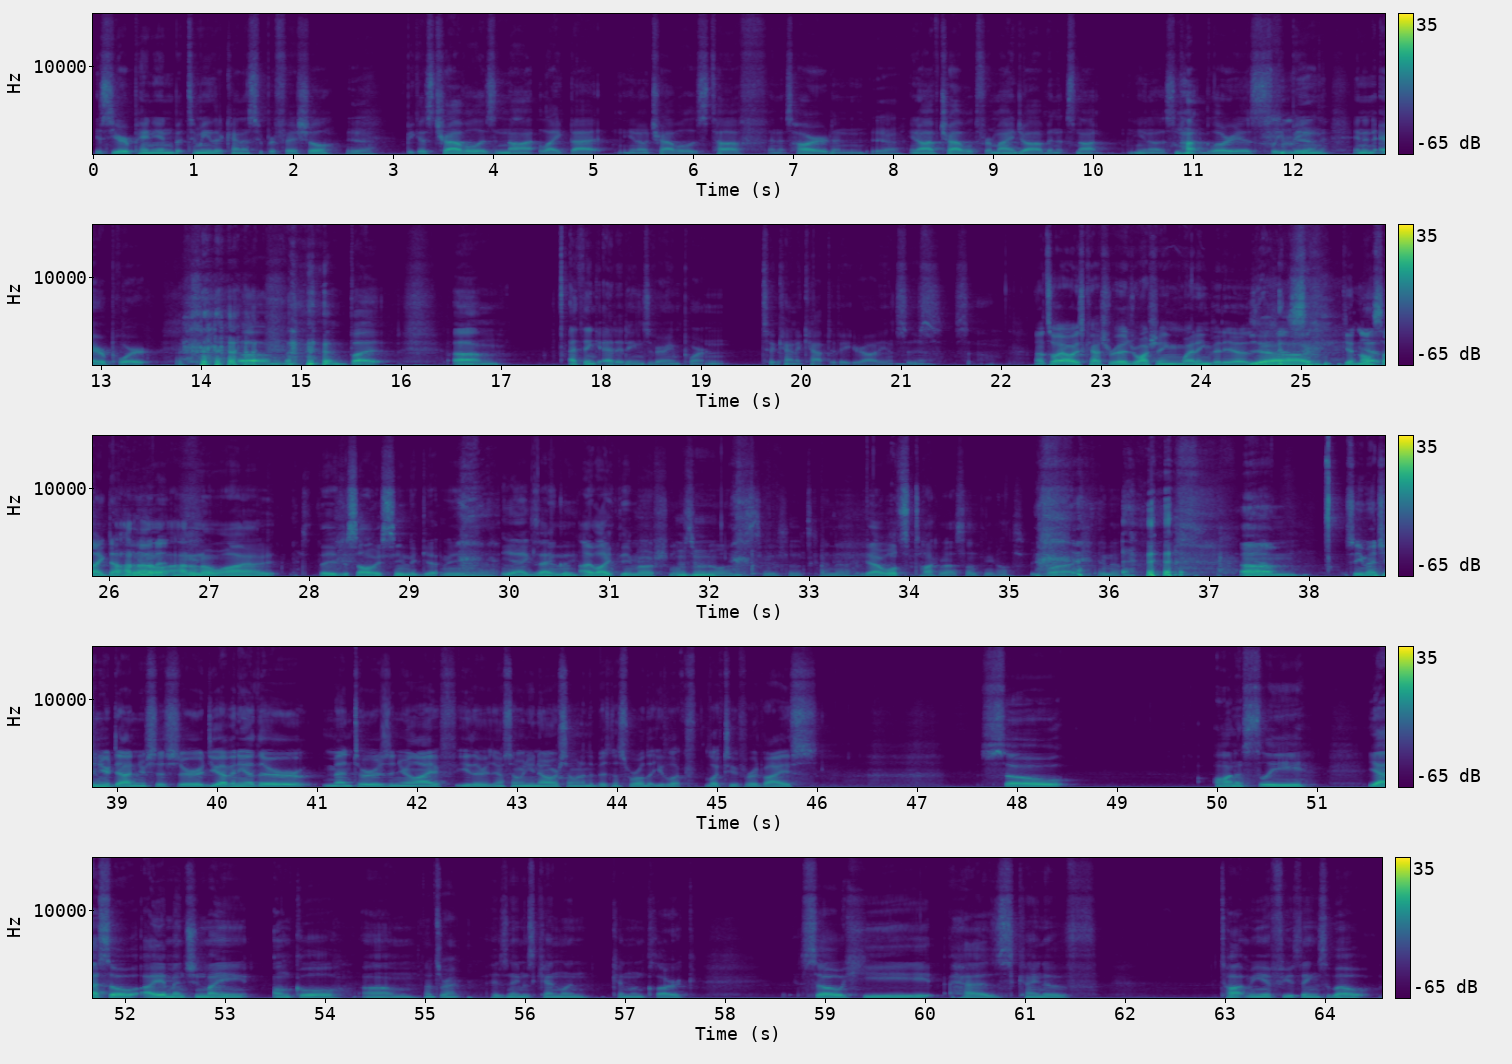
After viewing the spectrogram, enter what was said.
it's your opinion, but to me they're kind of superficial Yeah. because travel is not like that. You know, travel is tough and it's hard and Yeah. you know, I've traveled for my job and it's not, you know, it's not glorious sleeping in an airport. um, but um, I think editing is very important to kind of captivate your audiences. So That's why I always catch Ridge watching wedding videos. Yeah. Getting all Yeah. psyched up I don't about know. it. I don't know why. I, they just always seem to get me. uh, yeah, exactly. And I like the emotional sort Mhm. of ones too. So it's kind of yeah. We'll talk about something else before I, you know. Um, so you mentioned your dad and your sister. Do you have any other mentors in your life, either you know someone you know or someone in the business world that you look look to for advice? So honestly, yeah. So I mentioned my uncle. Um, That's right. his name is Kenlin Kenlin Clark. So he has kind of taught me a few things about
